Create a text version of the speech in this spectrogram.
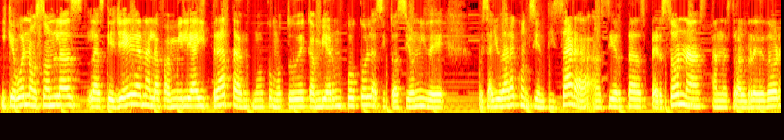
y que bueno, son las las que llegan a la familia y tratan, ¿no? Como tú de cambiar un poco la situación y de pues ayudar a concientizar a, ciertas personas a nuestro alrededor,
